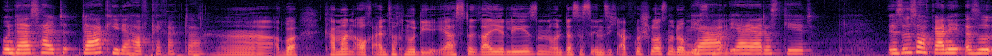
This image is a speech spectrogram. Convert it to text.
und da ist halt Darky der Hauptcharakter. Ah, aber kann man auch einfach nur die erste Reihe lesen und das ist in sich abgeschlossen oder muss ja, man? Ja, ja, das geht. Es ist auch gar nicht, also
